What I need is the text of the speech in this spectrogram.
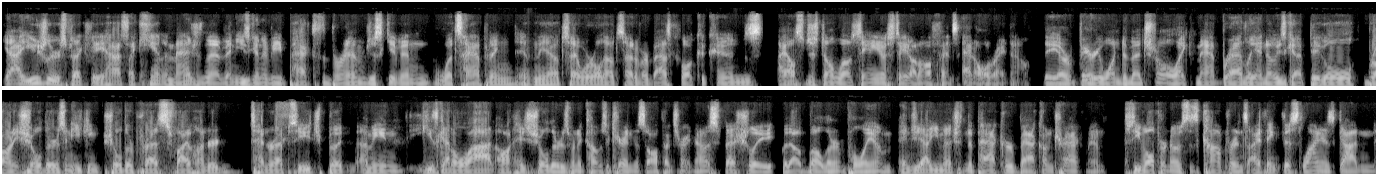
Yeah, I usually respect Viejas. I can't imagine that venue's going to be packed to the brim, just given what's happening in the outside world, outside of our basketball cocoons. I also just don't love San Diego State on offense at all right now. They are very one dimensional. Like Matt Bradley, I know he's got big old brawny shoulders and he can shoulder press 500, 10 reps each, but I mean, he's got a lot on his shoulders when it comes to carrying this offense right now, especially without Butler and Pulliam. And yeah, you mentioned the Packer back on track, man. Steve Alford knows this conference. I think this line has gotten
